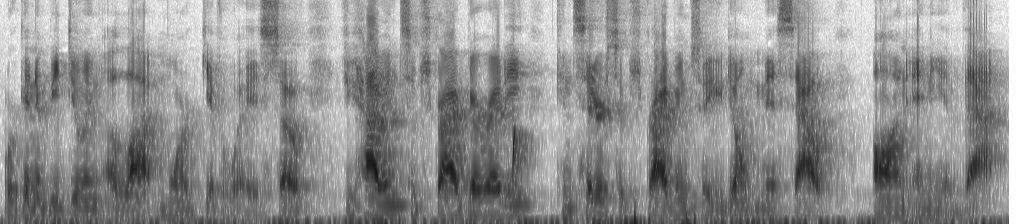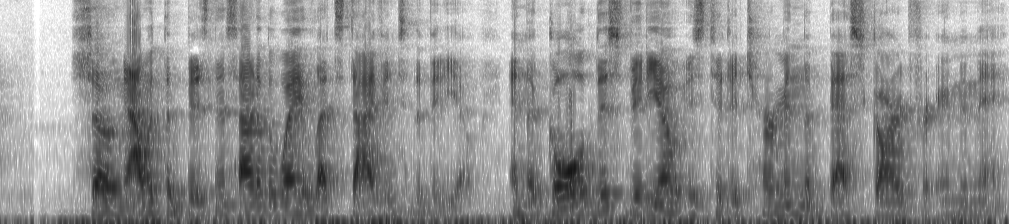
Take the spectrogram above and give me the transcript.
we're going to be doing a lot more giveaways. So if you haven't subscribed already, consider subscribing so you don't miss out on any of that. So now with the business out of the way, let's dive into the video. And the goal of this video is to determine the best guard for MMA.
